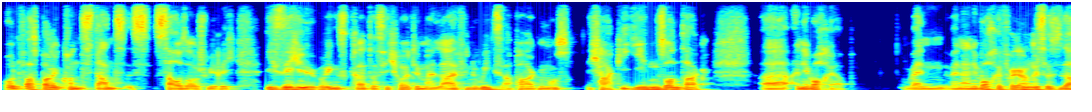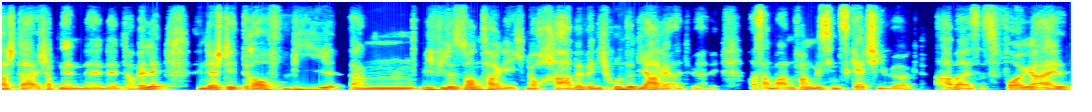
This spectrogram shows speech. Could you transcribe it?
unfassbare Konstanz ist sau, sau schwierig. Ich sehe hier übrigens gerade, dass ich heute mein Live in Weeks abhaken muss. Ich hake jeden Sonntag äh, eine Woche ab wenn, wenn eine Woche vergangen ist, also da, da ich habe eine, eine, Tabelle, in der steht drauf, wie, ähm, wie viele Sonntage ich noch habe, wenn ich 100 Jahre alt werde. Was am Anfang ein bisschen sketchy wirkt, aber es ist voll geil,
